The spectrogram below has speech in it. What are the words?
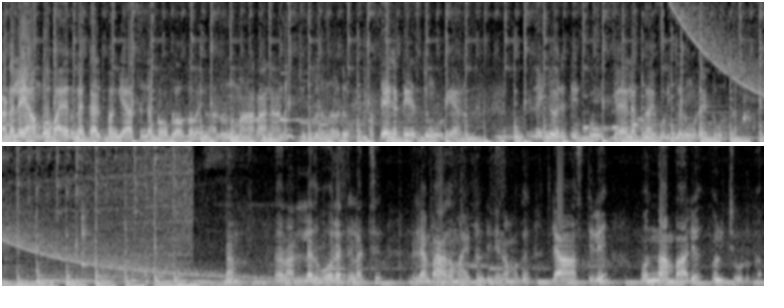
കടലയാകുമ്പോൾ വയറിനൊക്കെ അല്പം ഗ്യാസിന്റെ പ്രോബ്ലം ഒക്കെ വരും. അതൊന്ന് മാറാനാണ് ചുക്കിടുന്നത്. ഒരു പ്രത്യേക ടേസ്റ്റും കൂടിയാണ്. ഇതിലേക്ക് ഒരു ടീസ്പൂൺ ഏലക്കായ് പൊടിച്ചതും കൂടെ ഇട്ട് കൊടുക്കാം. നല്ലതുപോലെ തിളച്ച് എല്ലാം പാകമായിട്ടുണ്ട്. ഇനി നമുക്ക് ലാസ്റ്റിൽ ഒന്നാം പാൽ ഒഴിച്ചു കൊടുക്കാം.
